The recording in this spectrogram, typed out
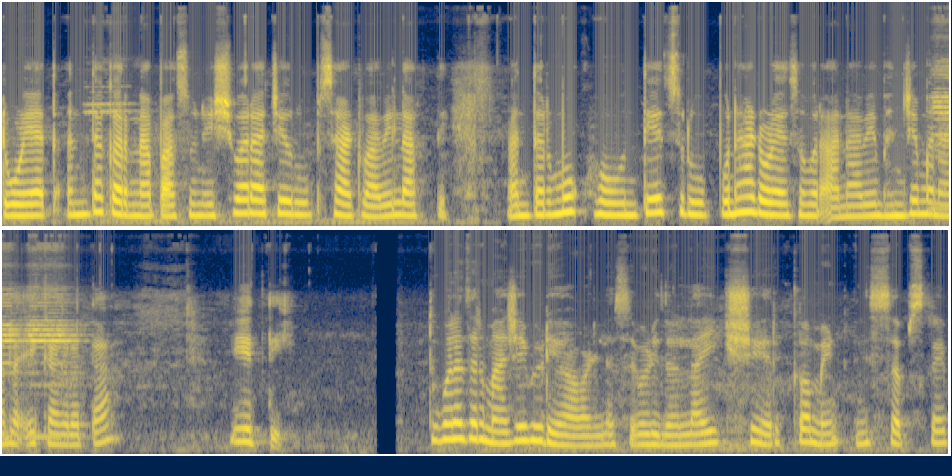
डोळ्यात अंतकरणापासून ईश्वराचे रूप साठवावे लागते. अंतर्मुख होऊन तेच रूप पुन्हा डोळ्यासमोर आणावे म्हणजे मनाला एकाग्रता येते. तुम्हाला जर माझे व्हिडिओ आवडल्यास व्हिडिओला लाईक शेअर कमेंट आणि सबस्क्राईब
